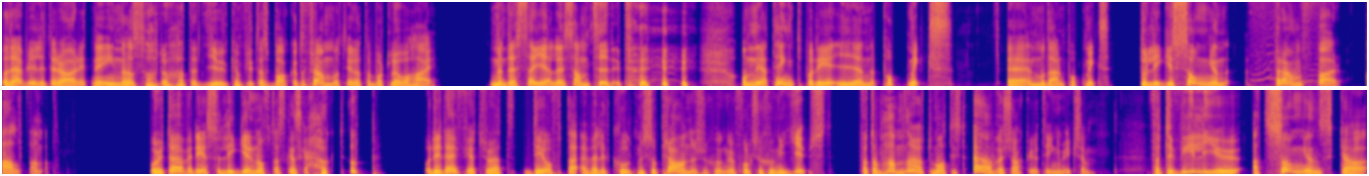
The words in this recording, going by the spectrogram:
Och Det här blir lite rörigt när jag innan sa då att ett ljud kan flyttas bakåt och framåt genom att ta bort low och high. Men dessa gäller samtidigt. Om ni har tänkt på det i en popmix, eh, en modern popmix, då ligger sången framför allt annat. Och utöver det så ligger den oftast ganska högt upp. Och Det är därför jag tror att det ofta är väldigt coolt med sopraner som sjunger och folk som sjunger ljust. För att de hamnar automatiskt över saker och ting i mixen. För att du vill ju att sången ska,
